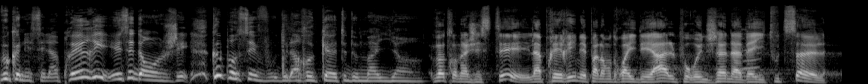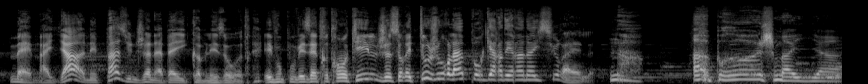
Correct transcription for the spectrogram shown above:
Vous connaissez la prairie et ses dangers. Que pensez-vous de la requête de Maya? Votre Majesté, la prairie n'est pas l'endroit idéal pour une jeune abeille toute seule. Mais Maya n'est pas une jeune abeille comme les autres. Et vous pouvez être tranquille, je serai toujours là pour garder un œil sur elle. Non. Approche, Maya.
